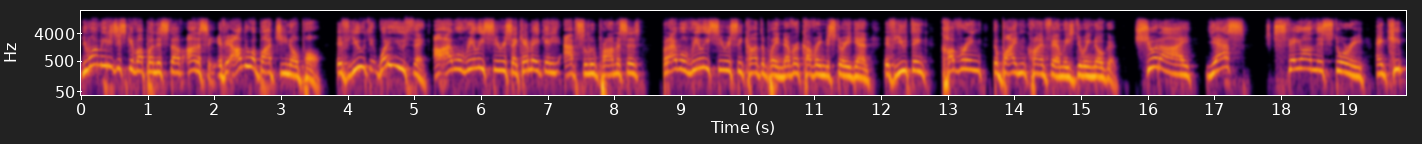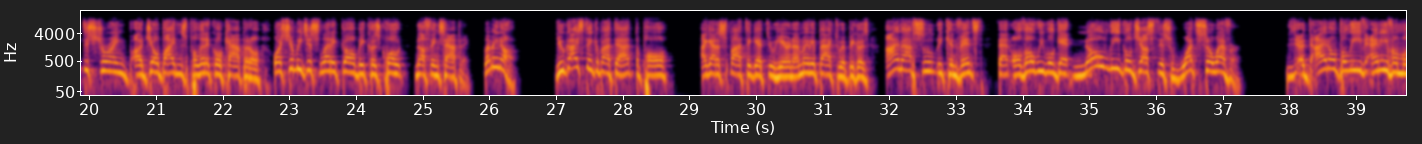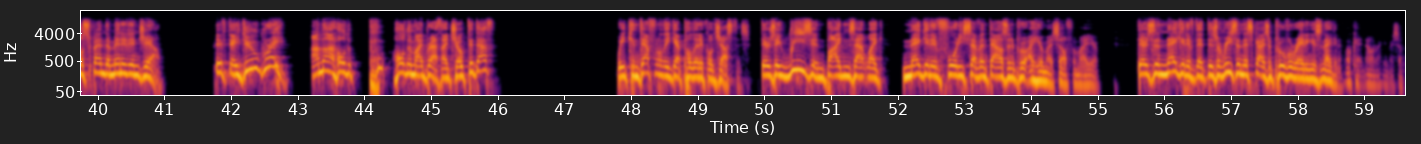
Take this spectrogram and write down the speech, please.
You want me to just give up on this stuff? Honestly, if I'll do a bot Gino poll. If you, th- what do you think? I, I will really seriously, I can't make any absolute promises, but I will really seriously contemplate never covering this story again. If you think covering the Biden crime family is doing no good, should I? Yes, stay on this story and keep destroying uh, Joe Biden's political capital, or should we just let it go because quote nothing's happening? Let me know. You guys think about that. The poll. I got a spot to get through here, and I'm going to get back to it because I'm absolutely convinced that although we will get no legal justice whatsoever, I don't believe any of them will spend a minute in jail. If they do, great. I'm not holding holding my breath. I choke to death. We can definitely get political justice. There's a reason Biden's at like negative 47,000 approval. I hear myself in my ear. There's a negative that there's a reason this guy's approval rating is negative. Okay, now I hear myself.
